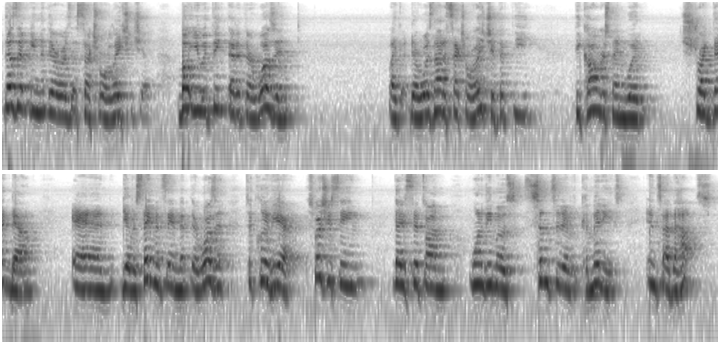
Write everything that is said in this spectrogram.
doesn't mean that there was a sexual relationship. But you would think that if there wasn't, like there was not a sexual relationship, that the the congressman would strike that down and give a statement saying that there wasn't to clear the air, especially seeing that he sits on one of the most sensitive committees inside the House.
